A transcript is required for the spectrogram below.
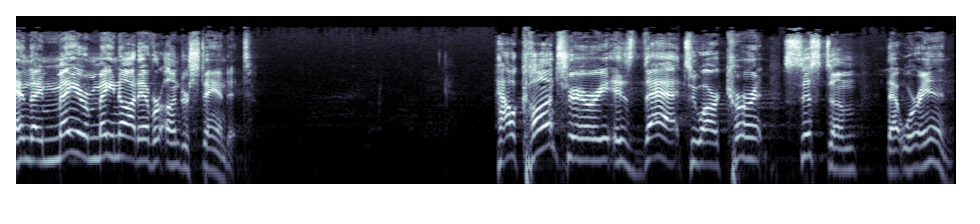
and they may or may not ever understand it. How contrary is that to our current system that we're in?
